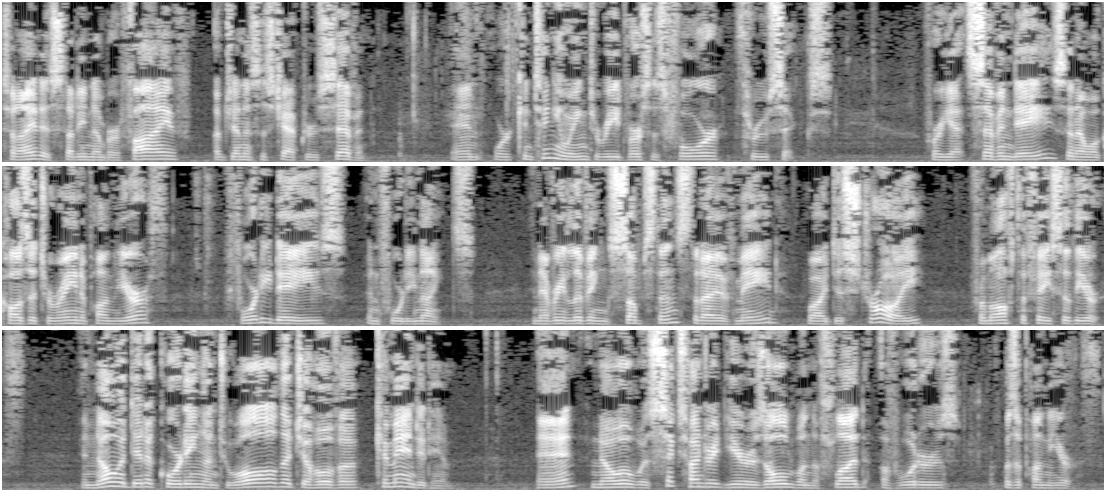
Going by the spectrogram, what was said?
Tonight is study number five of Genesis chapter seven. And we're continuing to read verses four through six. For yet seven days and I will cause it to rain upon the earth forty days and forty nights. And every living substance that I have made will I destroy from off the face of the earth. And Noah did according unto all that Jehovah commanded him. And Noah was 600 years old when the flood of waters was upon the earth.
